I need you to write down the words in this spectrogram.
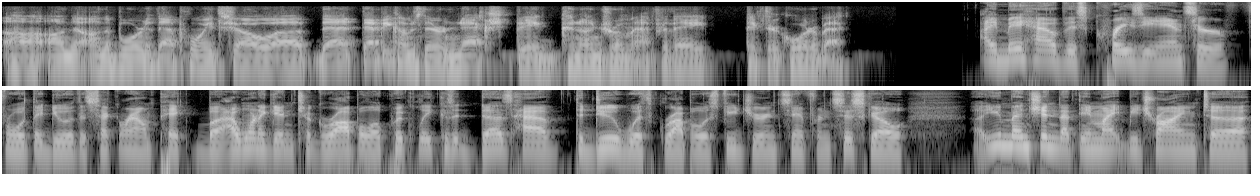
uh, on the on the board at that point. So uh, that that becomes their next big conundrum after they pick their quarterback. I may have this crazy answer for what they do with the second round pick, but I want to get into Garoppolo quickly because it does have to do with Garoppolo's future in San Francisco. Uh, you mentioned that they might be trying to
